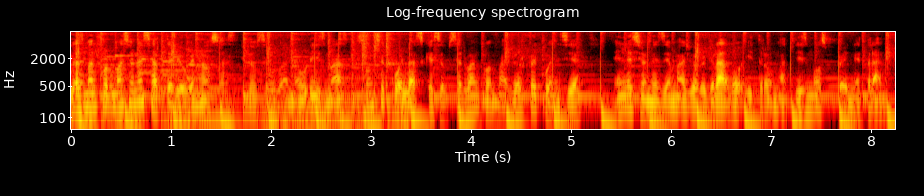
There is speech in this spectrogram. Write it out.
Las malformaciones arteriovenosas y los pseudoaneurismas son secuelas que se observan con mayor frecuencia en lesiones de mayor grado y traumatismos penetrantes.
